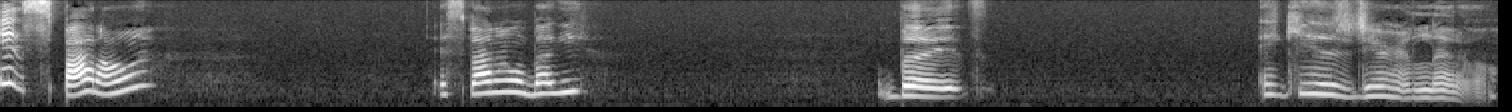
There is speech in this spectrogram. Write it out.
it's spot on. It's spot on Buggy. But it gives Jared Leto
